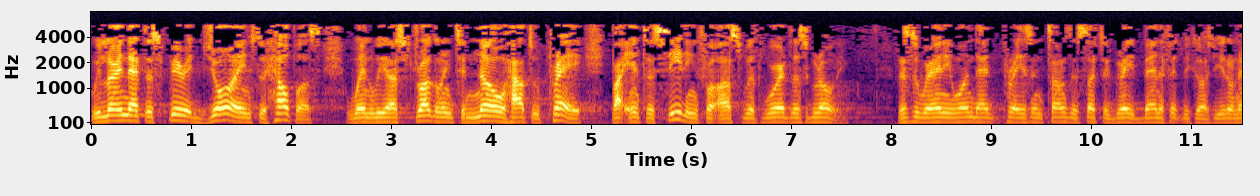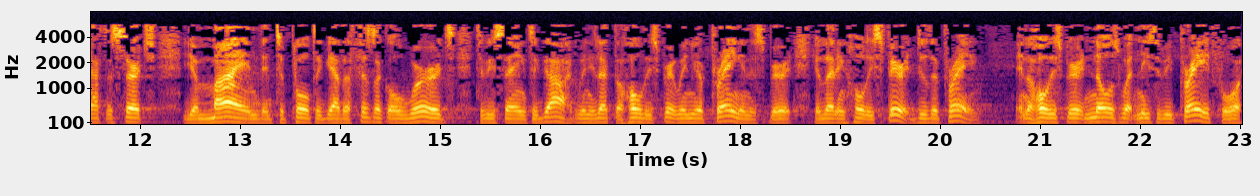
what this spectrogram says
We learn that the Spirit joins to help us when we are struggling to know how to pray by interceding for us with wordless groaning. This is where anyone that prays in tongues is such a great benefit because you don't have to search your mind and to pull together physical words to be saying to God. When you let the Holy Spirit, when you're praying in the Spirit, you're letting Holy Spirit do the praying. And the Holy Spirit knows what needs to be prayed for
